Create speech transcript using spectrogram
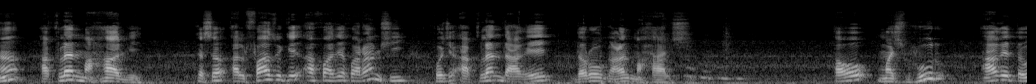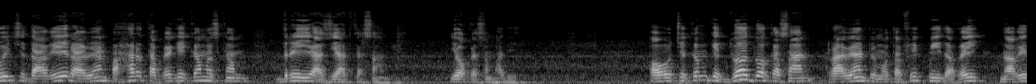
ها عقلا محال وي که څه الفاظو کې اخوا دې خرام شي خو چې عقلا داغه درو غنل محال شي او مشهور هغه ته وي چې دا غیر راویان په هر طبقه کې کم از کم درې یا زیات کسان وي یو قسم حدیث او چې کم کې دوا دوا کسان راویان په متفق وي د غي ناغه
